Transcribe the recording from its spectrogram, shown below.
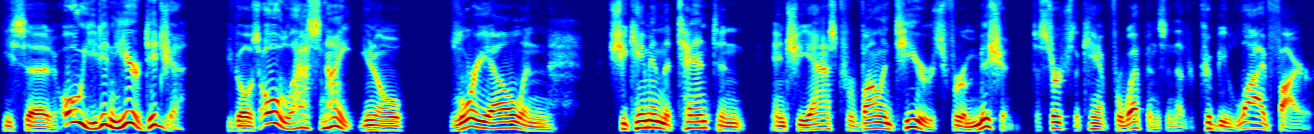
he said, Oh, you didn't hear, did you? He goes, Oh, last night, you know, L'Oreal and she came in the tent and and she asked for volunteers for a mission to search the camp for weapons and that there could be live fire.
